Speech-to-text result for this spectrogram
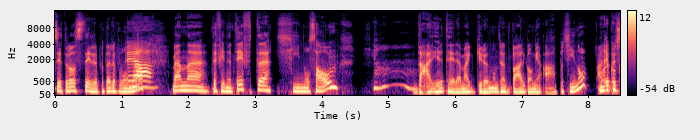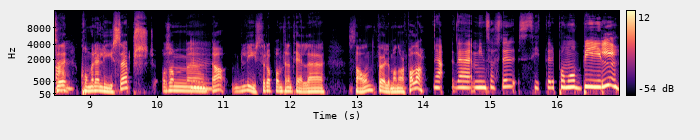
sitter og stirrer på telefonen, ja. Ja. Men uh, definitivt uh, kinosalen. ja. Der irriterer jeg meg grønn omtrent hver gang jeg er på kino. Når det det plutselig kommer det lyset, pst, og som eh, Mm. ja, lyser opp omtrent hele salen, føler man i hvert fall, da. ja. Min søster sitter på mobilen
